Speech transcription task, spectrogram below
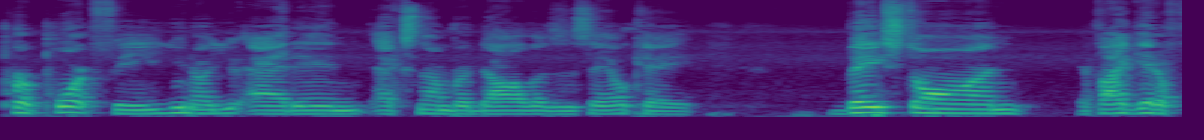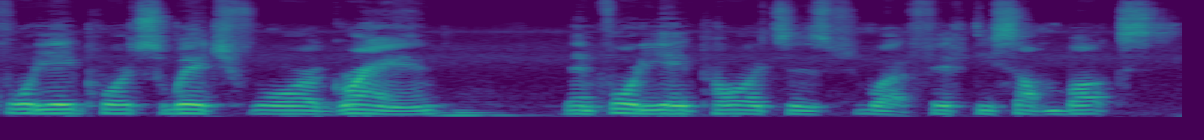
per port fee, you know, you add in X number of dollars and say, okay, based on if I get a 48 port switch for a grand, then 48 ports is what 50 something bucks.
